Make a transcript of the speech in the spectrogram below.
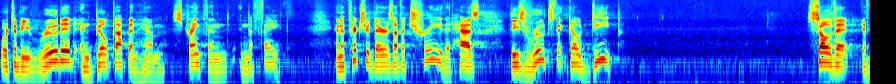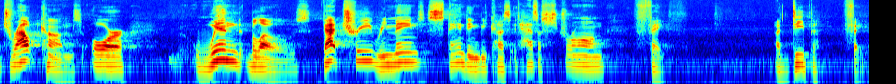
we're to be rooted and built up in Him, strengthened in the faith. And the picture there is of a tree that has these roots that go deep. So that if drought comes or wind blows, that tree remains standing because it has a strong faith, a deep faith.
